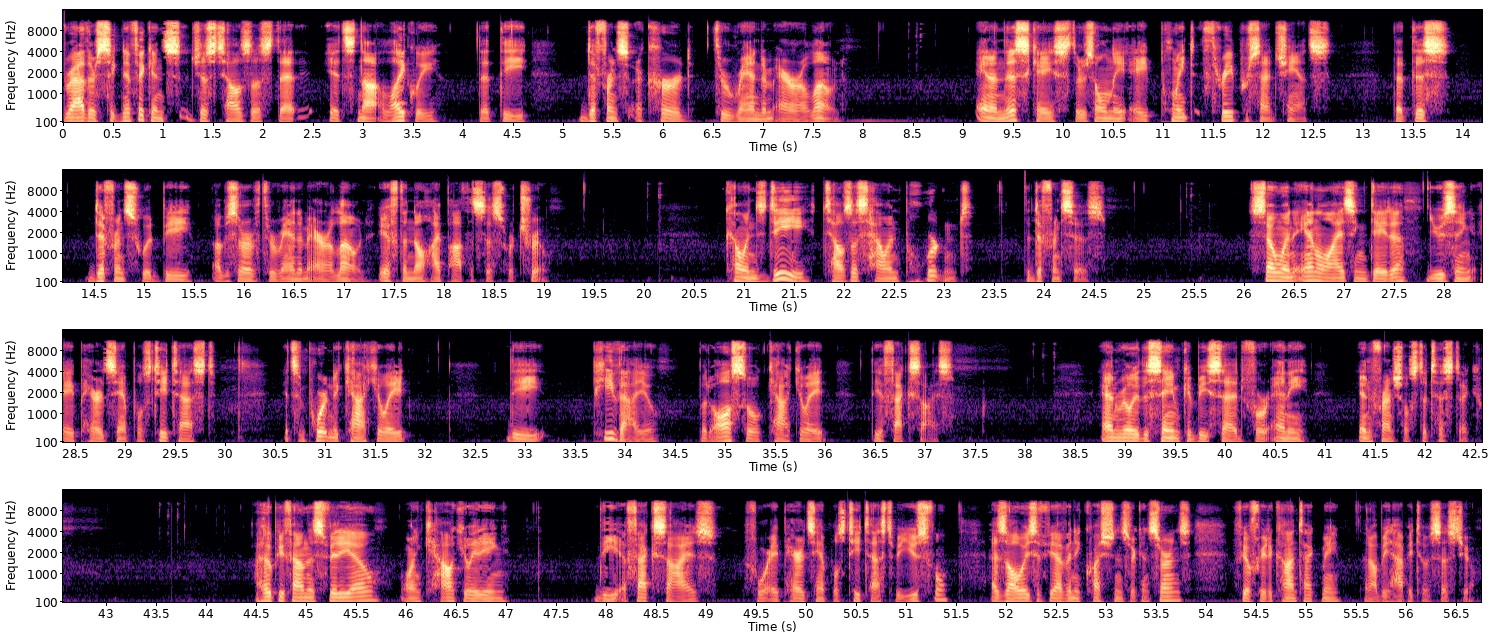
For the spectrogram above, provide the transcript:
Rather, significance just tells us that it's not likely that the difference occurred through random error alone. And in this case, there's only a 0.3% chance that this difference would be observed through random error alone if the null hypothesis were true. Cohen's d tells us how important the difference is. So when analyzing data using a paired samples t-test, it's important to calculate the p-value, but also calculate the effect size. And really the same could be said for any inferential statistic. I hope you found this video on calculating the effect size for a paired samples t-test to be useful. As always, if you have any questions or concerns, feel free to contact me and I'll be happy to assist you.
